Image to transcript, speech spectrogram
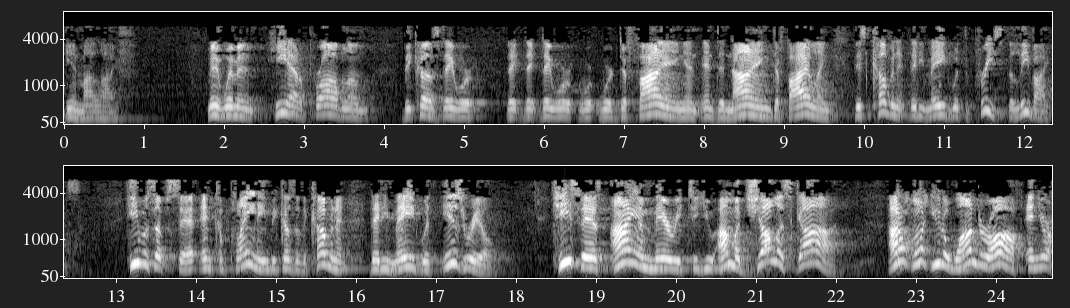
in my life. Men and women, He had a problem because they were they, they, they were, were, were, defying and, and denying, defiling this covenant that he made with the priests, the Levites. He was upset and complaining because of the covenant that he made with Israel. He says, I am married to you. I'm a jealous God. I don't want you to wander off and your,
